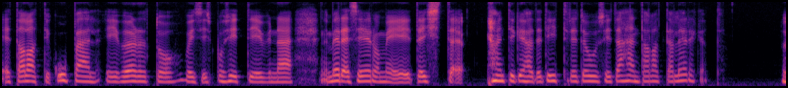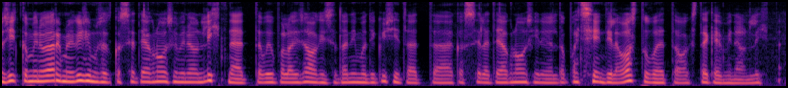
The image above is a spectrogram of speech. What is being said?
et alati kubel ei võrdu või siis positiivne vereseerumi test antikehade tiitri tõus ei tähenda alati allergiat no siit ka minu järgmine küsimus, et kas see diagnoosimine on lihtne, et võib-olla ei saagi seda niimoodi küsida, et kas selle diagnoosi nii-öelda patsiendile vastuvõetavaks tegemine on lihtne?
